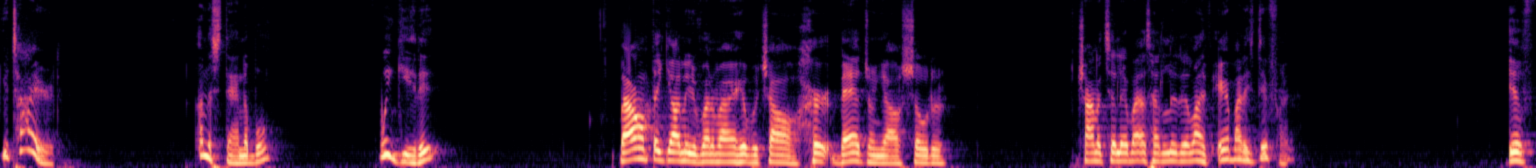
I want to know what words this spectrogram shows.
You're tired. Understandable. We get it. But I don't think y'all need to run around here with y'all hurt badge on y'all shoulder trying to tell everybody else how to live their life. Everybody's different. If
